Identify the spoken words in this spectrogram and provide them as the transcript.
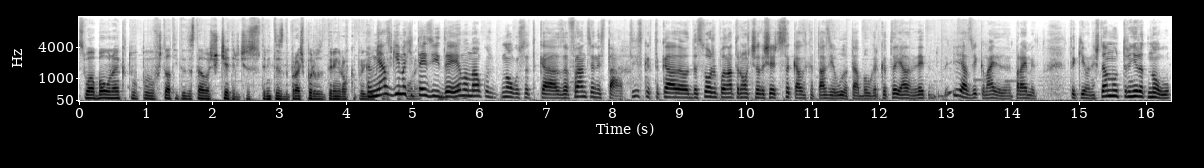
Слава Богу, не е като в Штатите да ставаш 4 часа сутринта, за да правиш първата тренировка преди. Ами аз ги имах и тези идеи, ама малко много са така. За Франция не стават. Исках така да, да сложа по една тренировка за 6 часа, казаха тази е луда, тази българката. Я, не, и аз викам, айде да не правим такива неща, но тренират много.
